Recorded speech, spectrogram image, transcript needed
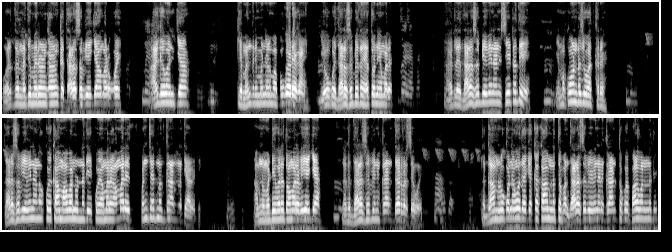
વળતર નથી મળ્યું કારણ કે ધારાસભ્ય ક્યાં અમારો કોઈ આગેવાન ક્યાં? કે મંત્રીમંડળમાં પુગાડે કાંઈ? એવો કોઈ ધારાસભ્ય ત્યાં હતો નહીં અમારે? એટલે ધારાસભ્ય વિનાની સીટ હતી. એમાં કોણ રજૂઆત કરે? ધારાસભ્ય વિનાનું કોઈ કામ આવવાનું જ નથી. કોઈ અમારે અમારે પંચાયતમાં જ ગ્રાન્ટ નથી આવેલી. આમનો મઢી વરે તો અમારે વૈયા ગયા. નકર ધારાસભ્યની ગ્રાન્ટ દર વર્ષે હોય. એટલે ગામ લોકોને શું થાય કે કામ નતો પણ ધારાસભ્ય વિનાની ગ્રાન્ટ તો કોઈ ફાળવાનું નથી.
